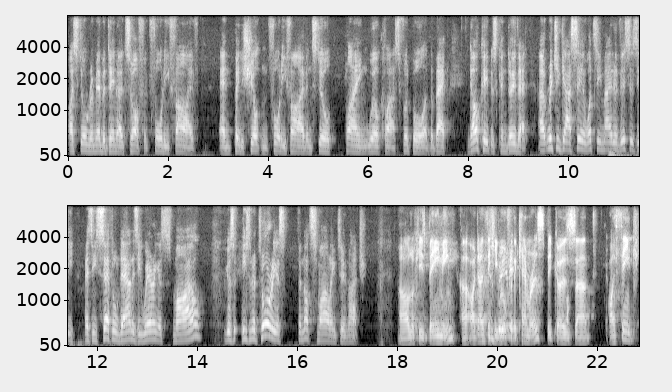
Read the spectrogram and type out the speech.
I still remember Dino Zoff at 45 and Peter Shilton 45 and still playing world class football at the back. Goalkeepers can do that. Uh, Richard Garcia, what's he made of this? Is he has he settled down? Is he wearing a smile? Because he's notorious for not smiling too much. Oh, look, he's beaming. Uh, I don't think he's he beaming. will for the cameras because uh, I think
